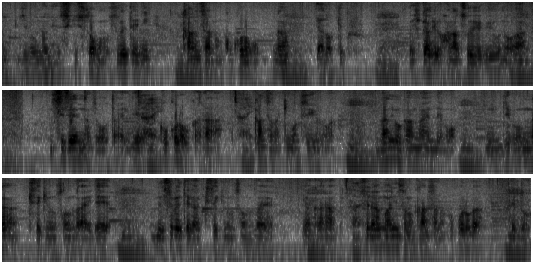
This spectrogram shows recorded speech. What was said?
うん。うん。自分の認識しとうもの全てに感謝の心が宿ってくる、光を放ついうのは、自然な状態で、はい。心からはい。感謝の気持ちいうのが、うん。何も考えんでも、自分が奇跡の存在で,、うん。で全てが奇跡の存在やから、知らん間にその感謝の心が、えっと、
